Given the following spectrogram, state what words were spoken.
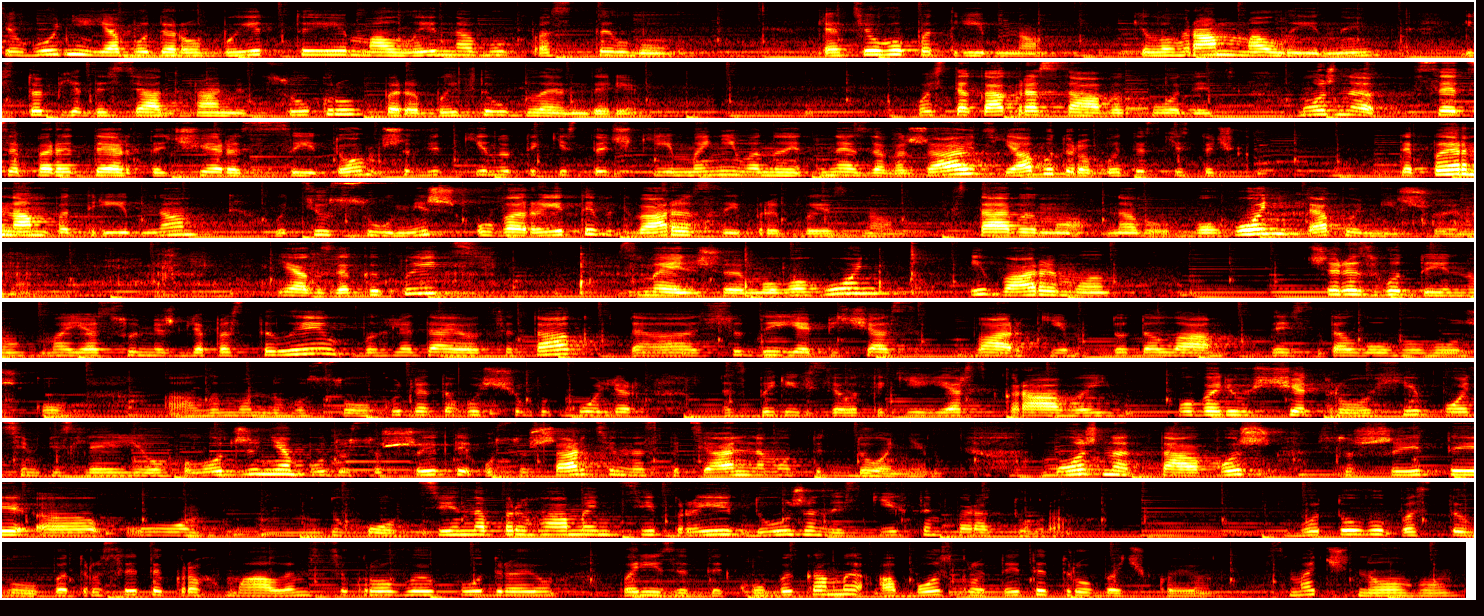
Сьогодні я буду робити малинову пастилу. Для цього потрібно кілограм малини і 150 грамів цукру перебити у блендері. Ось така краса виходить. Можна все це перетерти через сито, щоб відкинути кісточки. Мені вони не заважають, я буду робити з кісточками. Тепер нам потрібно оцю суміш уварити в два рази приблизно. Ставимо на вогонь та помішуємо. Як закипить, зменшуємо вогонь і варимо через годину. Моя суміш для пастили виглядає оце так. Сюди я під час варки додала десь столову ложку лимонного соку для того, щоб колір зберігся отакий яскравий. Поварю ще трохи, потім після її охолодження буду сушити у сушарці на спеціальному піддоні. Можна також сушити е, у духовці на пергаменті при дуже низьких температурах. Готову пастилу потрусити крохмалем з цукровою пудрою, порізати кубиками або скрутити трубочкою. Смачного!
